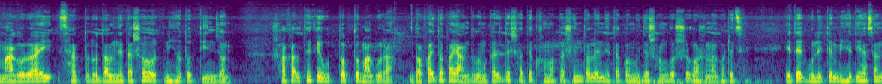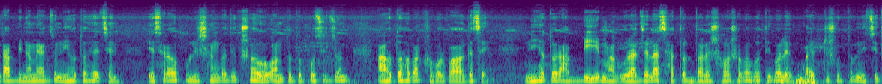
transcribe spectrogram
মাগুরায় ছাত্রদল নেতাসহ নিহত তিনজন। সকাল থেকে উত্তপ্ত মাগুরা। দফায় দফায় আন্দোলনকারীদের সাথে ক্ষমতাসীন দলের নেতাকর্মীদের সংঘর্ষ ঘটনা ঘটেছে। এতে গুলিতে মেহেদি হাসান রাব্বি নামে একজন নিহত হয়েছেন। এছাড়াও পুলিশ সাংবাদিক সহ অন্তত পঁচিশ জন আহত হবার খবর পাওয়া গেছে। নিহত রাব্বি মাগুরা জেলা ছাত্র দলের সহসভাপতি বলে কয়েকটি সূত্র নিশ্চিত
